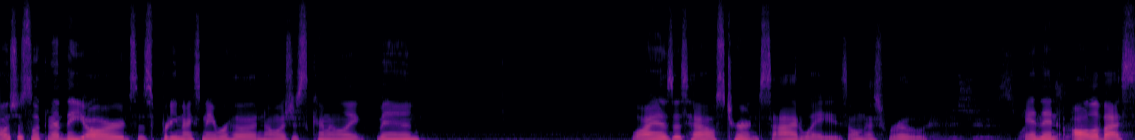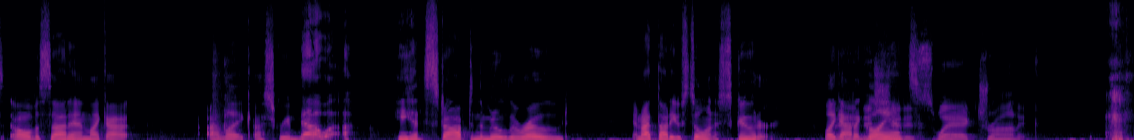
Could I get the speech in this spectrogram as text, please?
I was just looking at the yards. It's a pretty nice neighborhood. And I was just kind of like, man, why is this house turned sideways on this road? and then all of us all of a sudden like i i like i screamed noah he had stopped in the middle of the road and i thought he was still on a scooter like at a glance This shit is swagtronic.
